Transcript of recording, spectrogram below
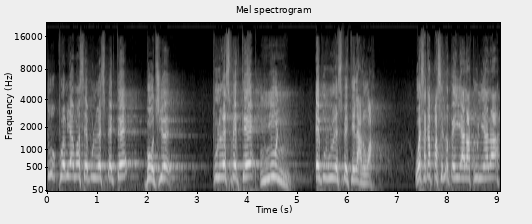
tout, premièrement, c'est pour respecter bon Dieu, pour respecter moun et pour respecter la loi. Ouais, ça qui a passé dans le pays à la Kounia là,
